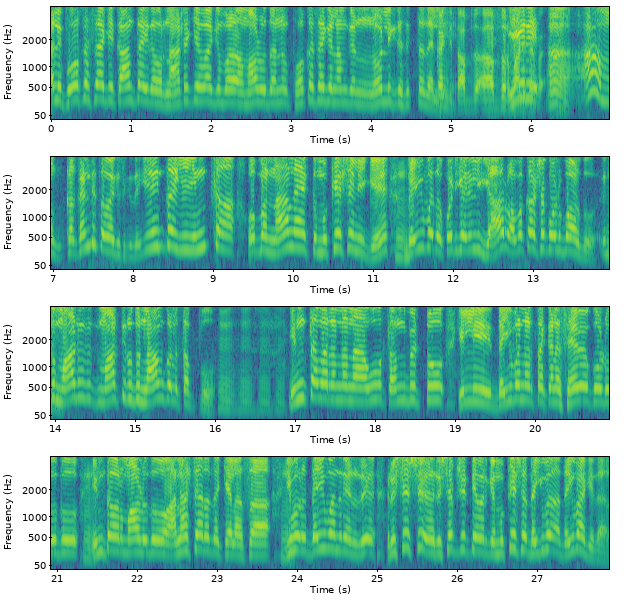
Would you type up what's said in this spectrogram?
ಅಲ್ಲಿ ಫೋಕಸ್ ಆಗಿ ಕಾಣ್ತಾ ಇದೆ ಅವರು ನಾಟಕೀಯವಾಗಿ ಮಾಡುವುದನ್ನು ಫೋಕಸ್ ಆಗಿ ನಮ್ಗೆ ನೋಡ್ಲಿಕ್ಕೆ ಸಿಗ್ತದೆ ಖಂಡಿತವಾಗಿ ಸಿಗ್ತದೆ. ಇಂತ ಇಂತ ಇಂಥ ಒಬ್ಬ ನಾನಾಯಕ ಮುಖೇಶನಿಗೆ ದೈವದ ಕೊಡುಗೆಯಲ್ಲಿ ಯಾರು ಅವಕಾಶ ಕೊಡಬಾರ್ದು. ಇದು ಮಾಡುದು ಮಾಡ್ತಿರುವುದು ನಾವುಗಳು ತಪ್ಪು. ಇಂಥವರನ್ನ ನಾವು ತಂದ್ಬಿಟ್ಟು ಇಲ್ಲಿ ದೈವನರ್ತಕನ ಸೇವೆ ಕೊಡುವುದು ಇಂಥವ್ರು ಮಾಡುದು ಅನಾಚಾರದ ಕೆಲಸ. ಇವರು ದೈವ ಅಂದ್ರೆ? ರಿಷಬ್ ಶೆಟ್ಟಿ ಅವರಿಗೆ ಮುಖೇಶ ದೈವ ದೈವ ಆಗಿದಾರ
